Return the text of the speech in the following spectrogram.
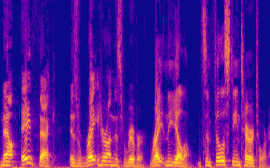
Now, Aphek is right here on this river, right in the yellow. It's in Philistine territory.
